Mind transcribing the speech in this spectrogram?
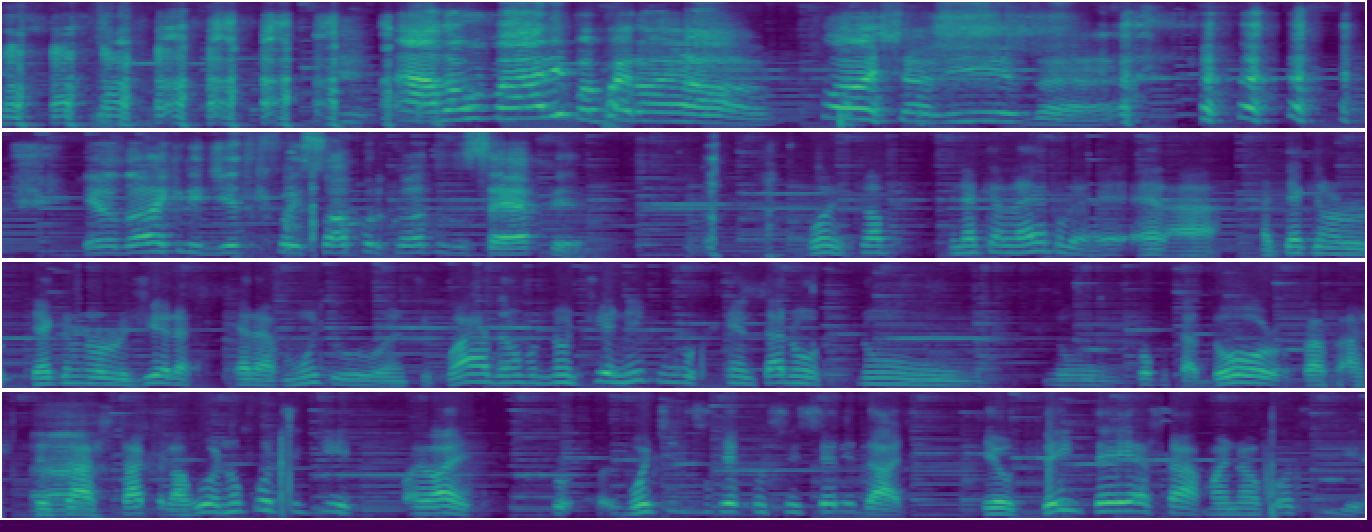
ah, não vale, Papai Noel! Poxa vida! Eu não acredito que foi só por conta do CEP. Foi só naquela época é, era, a tecno, tecnologia era, era muito antiquada, não, não tinha nem como entrar no computador para tentar ah. achar pela rua, não consegui. Olha, vou te dizer com sinceridade, eu tentei achar, mas não consegui.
